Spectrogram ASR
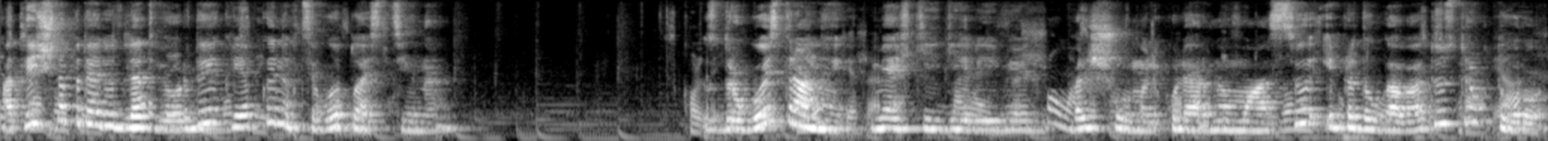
Отлично подойдут для твердой и крепкой ногтевой пластины. С другой стороны, мягкие гели имеют большую молекулярную массу и продолговатую структуру,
